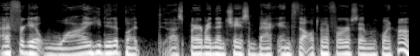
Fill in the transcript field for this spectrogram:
I forget why he did it, but uh, Spider Man then chased him back into the Ultimate Verse and was going, "Huh,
